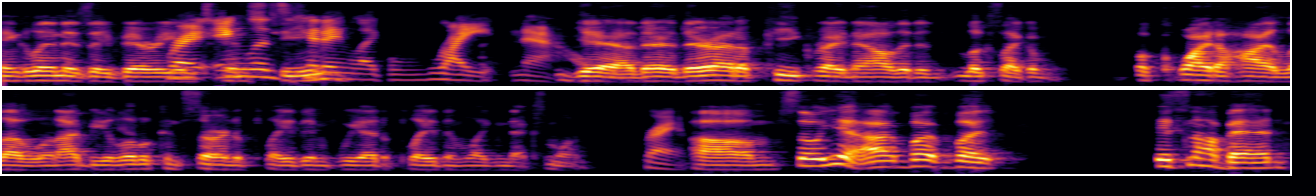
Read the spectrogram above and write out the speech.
England is a very right. England's team. hitting like right now. Yeah, they're they're at a peak right now that it looks like a a quite a high level, and I'd be a little concerned to play them if we had to play them like next month. Right. Um. So yeah, but but it's not bad.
